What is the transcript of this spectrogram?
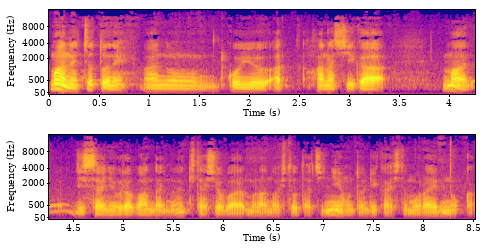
まあねちょっとねあのこういう話がまあ実際に裏磐梯の、ね、北塩原村の人たちに本当に理解してもらえるのか、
